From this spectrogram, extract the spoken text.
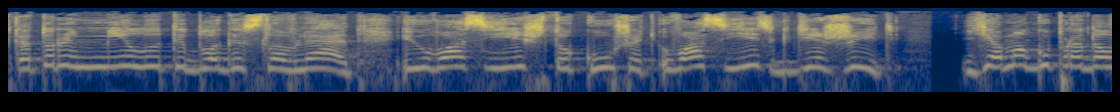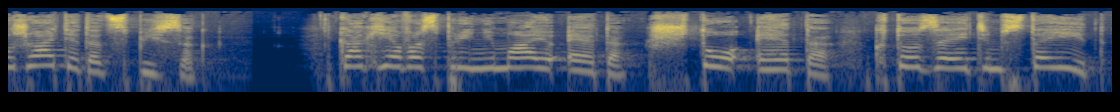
который милует и благословляет, и у вас есть что кушать, у вас есть где жить. Я могу продолжать этот список. Как я воспринимаю это? Что это? Кто за этим стоит?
